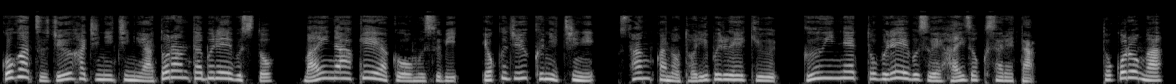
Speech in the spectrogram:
5月18日にアトランタブレーブスとマイナー契約を結び、翌19日に参加のトリプル A 級グーインネットブレーブスへ配属された。ところが、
